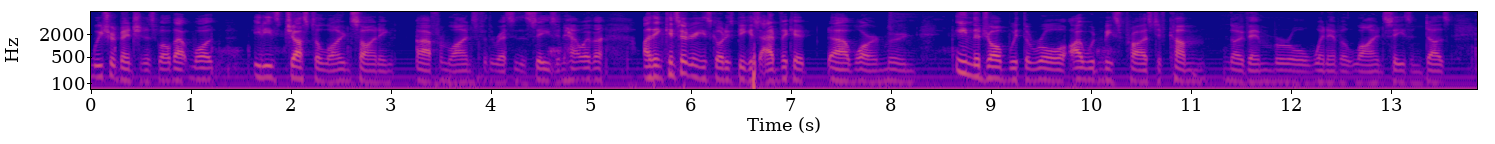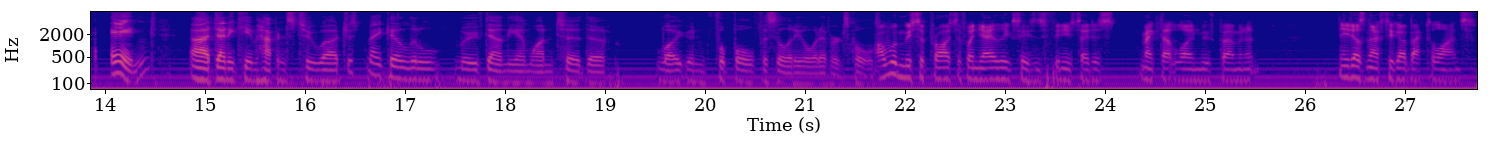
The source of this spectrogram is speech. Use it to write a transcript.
we should mention as well that what it is just a loan signing uh, from Lions for the rest of the season. However, I think considering he's got his biggest advocate, uh, Warren Moon, in the job with the Roar, I wouldn't be surprised if come November or whenever Lions season does end, uh, Danny Kim happens to uh, just make a little move down the M1 to the Logan football facility or whatever it's called. I wouldn't be surprised if when the A League season's finished, they just make that loan move permanent. He doesn't actually go back to Lions.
